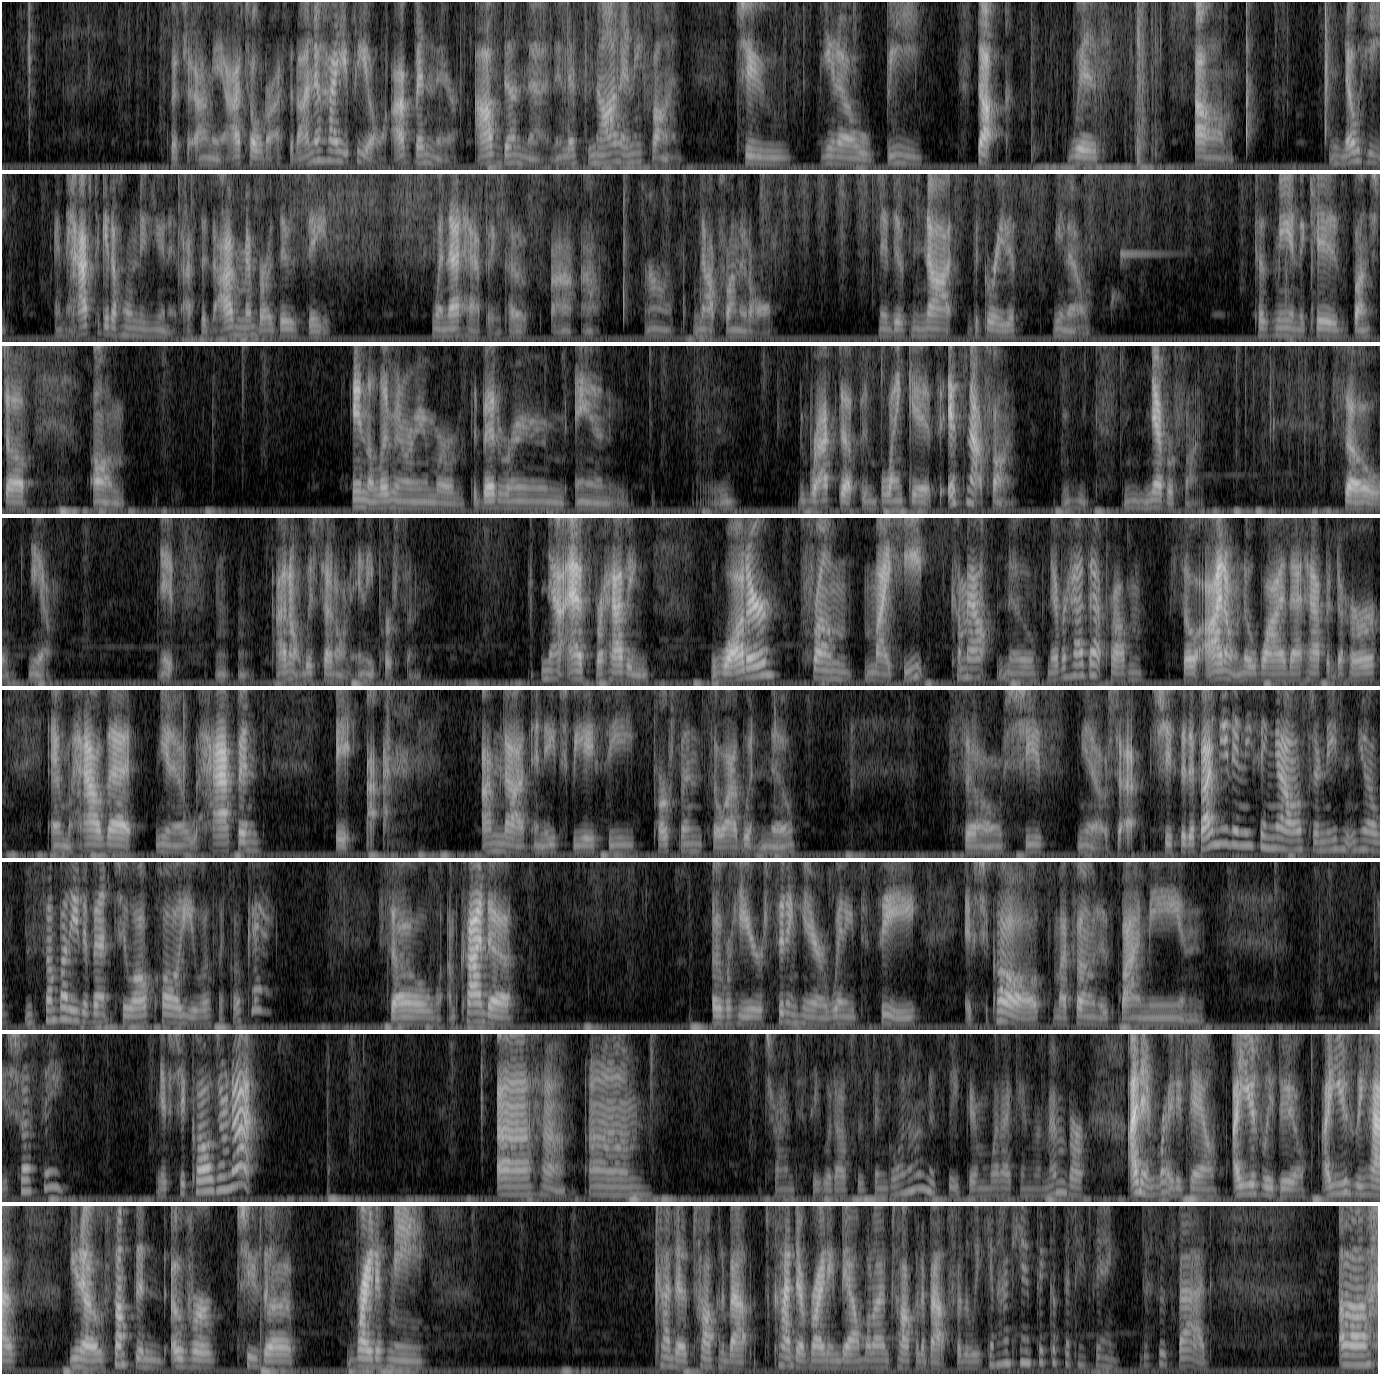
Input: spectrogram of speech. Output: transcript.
But i mean i told her i said i know how you feel. I've been there. I've done that and it's not any fun to you know be stuck with um, no heat and have to get a whole new unit. I said, I remember those days when that happened because uh-uh, uh, not fun at all. It is not the greatest, you know, because me and the kids bunched up um, in the living room or the bedroom and wrapped up in blankets. It's not fun. It's never fun. So, yeah. It's, mm-mm. I don't wish that on any person. Now, as for having water from my heat come out, no, never had that problem. So, I don't know why that happened to her and how that, you know, happened. It, I, I'm not an HVAC person, so I wouldn't know. So she's, you know, she, said, if I need anything else or need, you know, somebody to vent to, I'll call you. I was like, okay. So I'm kind of over here, sitting here, waiting to see if she calls. My phone is by me, and we shall see if she calls or not. Uh huh. Um, trying to see what else has been going on this week and what I can remember. I didn't write it down. I usually do. I usually have, you know, something over to the right of me kind of talking about kind of writing down what I'm talking about for the week and I can't think of anything. This is bad. Uh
